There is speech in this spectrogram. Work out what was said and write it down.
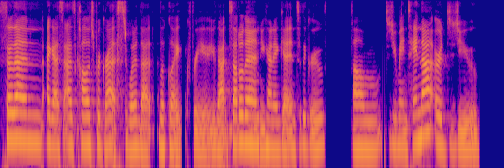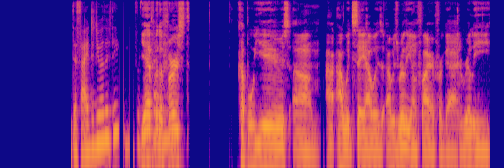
So then I guess as college progressed, what did that look like for you? You got settled in, you kind of get into the groove. Um, did you maintain that or did you decide to do other things? Yeah, for the first couple years, um, I, I, would say I was I was really on fire for God, really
